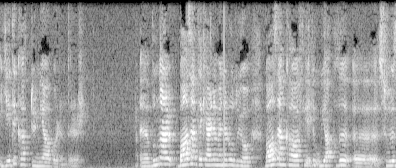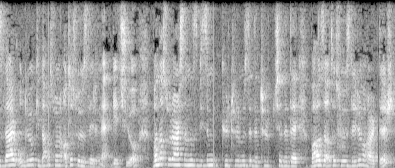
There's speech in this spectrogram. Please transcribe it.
yedi kat dünya barındırır. Ee, bunlar bazen tekerlemeler oluyor, bazen kafiyeli, uyaklı e, sözler oluyor ki daha sonra atasözlerine geçiyor. Bana sorarsanız bizim kültürümüzde de Türkçe'de de bazı atasözleri vardır.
